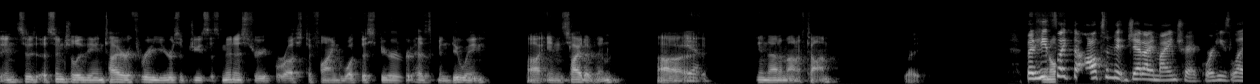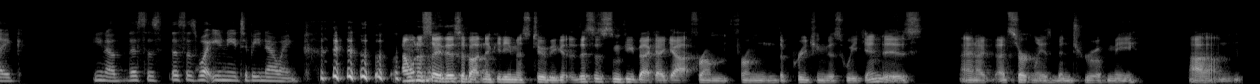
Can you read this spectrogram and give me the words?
essentially the entire three years of Jesus' ministry for us to find what the Spirit has been doing uh, inside of him uh, Yeah. in that amount of time. Right. but he's know- like the ultimate Jedi mind trick where he's like, you know, this is this is what you need to be knowing. I want to say this about Nicodemus too, because this is some feedback I got from from the preaching this weekend. Is and I, that certainly has been true of me. Um,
